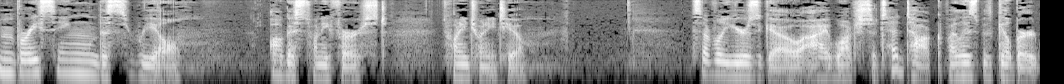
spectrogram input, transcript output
Embracing the Surreal, August 21st, 2022. Several years ago, I watched a TED Talk by Elizabeth Gilbert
